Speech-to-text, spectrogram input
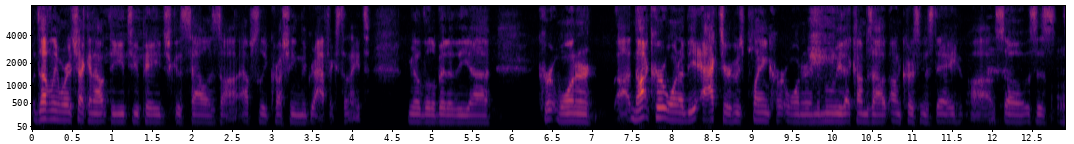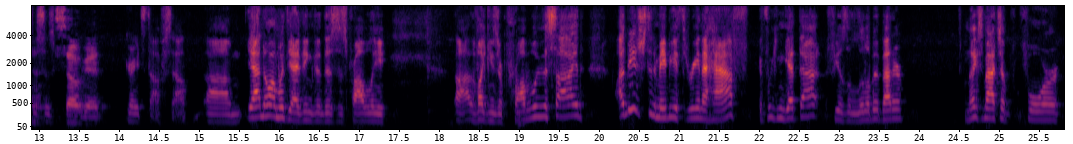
definitely worth checking out the YouTube page because Sal is uh, absolutely crushing the graphics tonight. We have a little bit of the uh, Kurt Warner, uh, not Kurt Warner, the actor who's playing Kurt Warner in the movie that comes out on Christmas Day. Uh, so this is this is so good, great stuff, Sal. Um, yeah, no, I'm with you. I think that this is probably uh, the Vikings are probably the side. I'd be interested in maybe a three and a half if we can get that. Feels a little bit better. Nice matchup for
